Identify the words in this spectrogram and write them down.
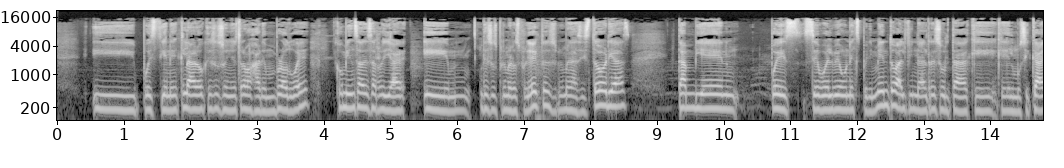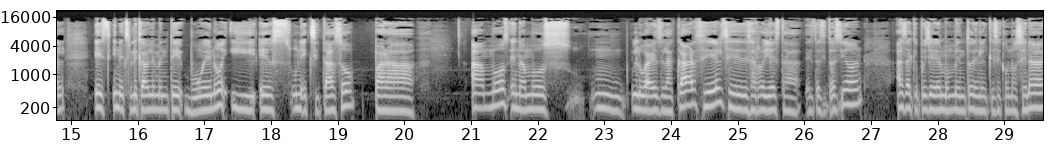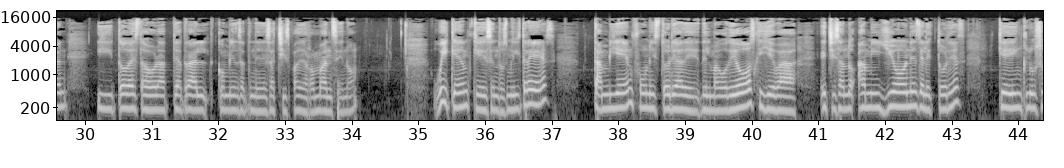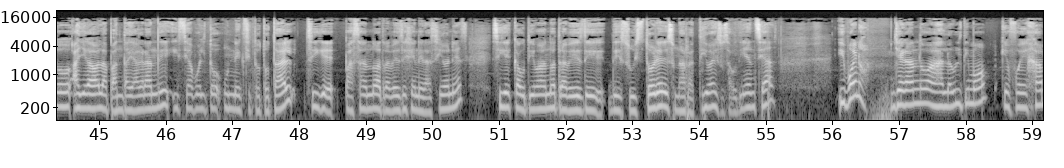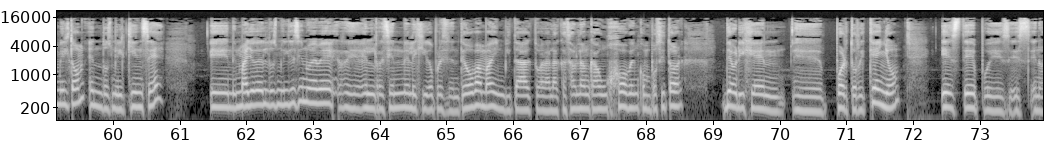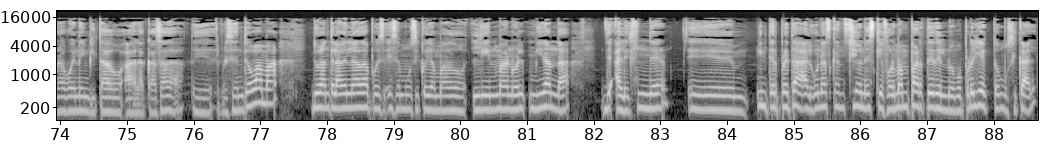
y pues tiene claro que su sueño es trabajar en Broadway, comienza a desarrollar em, de sus primeros proyectos, de sus primeras historias, también pues se vuelve un experimento. Al final resulta que, el musical es inexplicablemente bueno y es un exitazo para ambos, en ambos mm, lugares de la cárcel se desarrolla esta, esta situación hasta que pues llega el momento en el que se conocerán y toda esta obra teatral comienza a tener esa chispa de romance, ¿no? Weekend, que es en 2003, también fue una historia de, del mago de Oz que lleva hechizando a millones de lectores que incluso ha llegado a la pantalla grande y se ha vuelto un éxito total, sigue pasando a través de generaciones, sigue cautivando a través de, de su historia, de su narrativa, de sus audiencias. Y bueno, llegando a lo último, que fue Hamilton en 2015, en mayo del 2019, el recién elegido presidente Obama invita a actuar a la Casa Blanca a un joven compositor de origen eh, puertorriqueño este, pues, es enhorabuena invitado a la casa del presidente Obama. Durante la velada, pues, ese músico llamado Lin Manuel Miranda de Alexander eh, interpreta algunas canciones que forman parte del nuevo proyecto musical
